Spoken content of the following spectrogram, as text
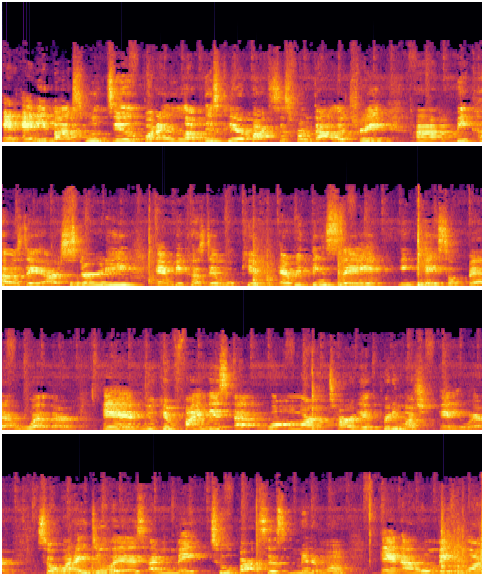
and any box will do but I love these clear boxes from Dollar Tree uh, because they are sturdy and because they will keep everything safe in case of bad weather. And you can find this at Walmart Target pretty much anywhere. So what I do is I make two boxes minimum and I will make one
